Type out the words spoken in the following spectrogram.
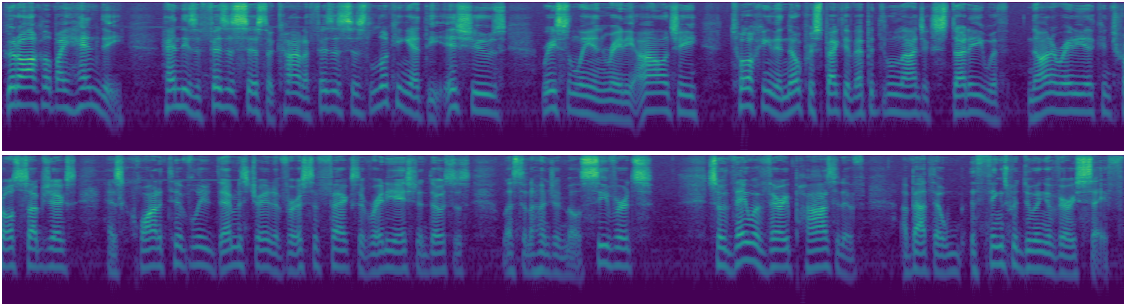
Good article by Hendee. Hendee's a physicist, a kind of physicist, looking at the issues recently in radiology, talking that no prospective epidemiologic study with non irradiated control subjects has quantitatively demonstrated adverse effects of radiation at doses less than 100 millisieverts. So they were very positive about the, the things we're doing are very safe.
